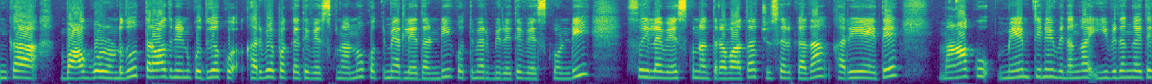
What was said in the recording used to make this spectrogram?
ఇంకా బాగా కూడా ఉండదు. తర్వాత నేను కొద్దిగా కరివేపాకు అయితే వేసుకున్నాను. కొత్తిమీర లేదండి. కొత్తిమీర మీరైతే వేసుకోండి. సో ఇలా వేసుకున్న తర్వాత చూసారు కదా కర్రీ అయితే మాకు మేము తినే విధంగా ఈ విధంగా అయితే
